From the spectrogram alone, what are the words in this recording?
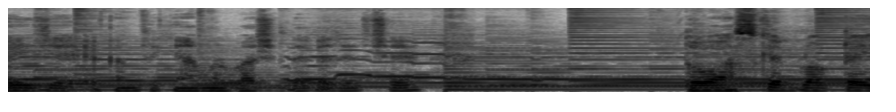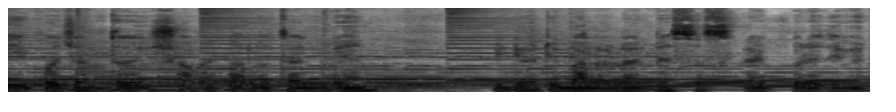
এই যে এখান থেকে আমার বাসা দেখা যাচ্ছে। তো আজকের ব্লগটা এই পর্যন্তই। সবাই ভালো থাকবেন। ভিডিওটি ভালো লাগলে সাবস্ক্রাইব করে দেবেন।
